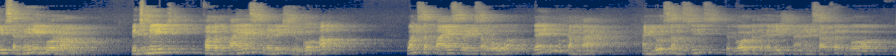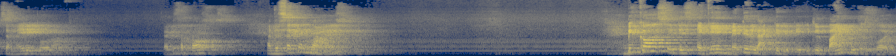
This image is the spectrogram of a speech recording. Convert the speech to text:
it's a merry-go-round, which means for the pious credits you go up. Once the pious credits are over, then you come back and do some sins. You go to the hellish planet, suffer, go up. It's a merry-go-round. That is the process. And the second one is because it is again material activity, it will bind to this world.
